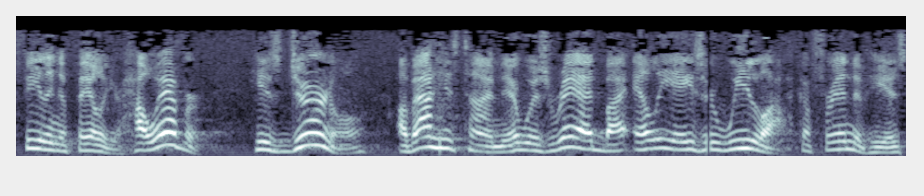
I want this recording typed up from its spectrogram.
feeling a failure. However, his journal about his time there was read by Eleazar Wheelock, a friend of his,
